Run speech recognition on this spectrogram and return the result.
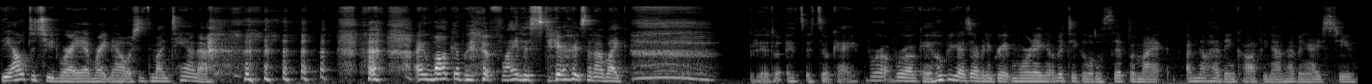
the altitude where I am right now, which is Montana. I walk up a flight of stairs and I'm like, it, it's it's okay. We're we're okay. Hope you guys are having a great morning. I'm gonna take a little sip of my. I'm not having coffee now. I'm having iced tea.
